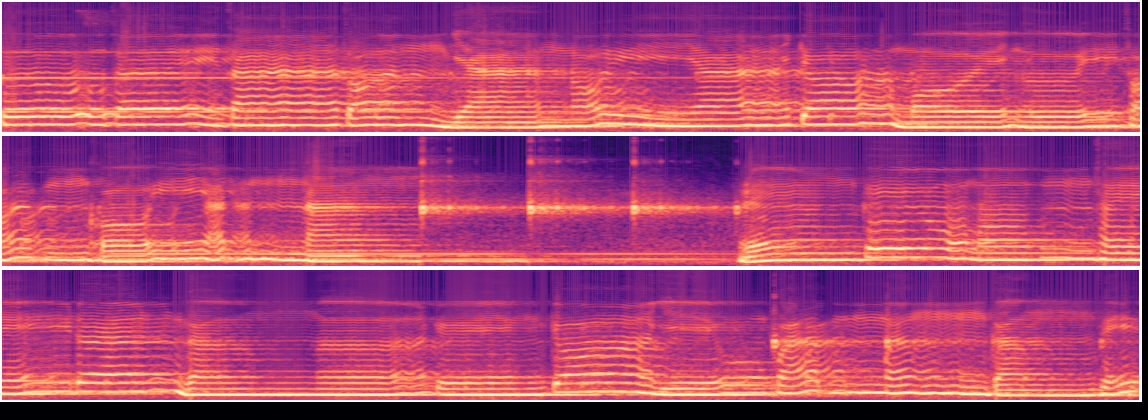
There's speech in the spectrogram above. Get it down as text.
cứu tế ta toan dạng nói cho mọi người thoát khỏi ách nạn liền kêu một thầy đến gần ờ, truyền cho diệu pháp ân cần thiết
